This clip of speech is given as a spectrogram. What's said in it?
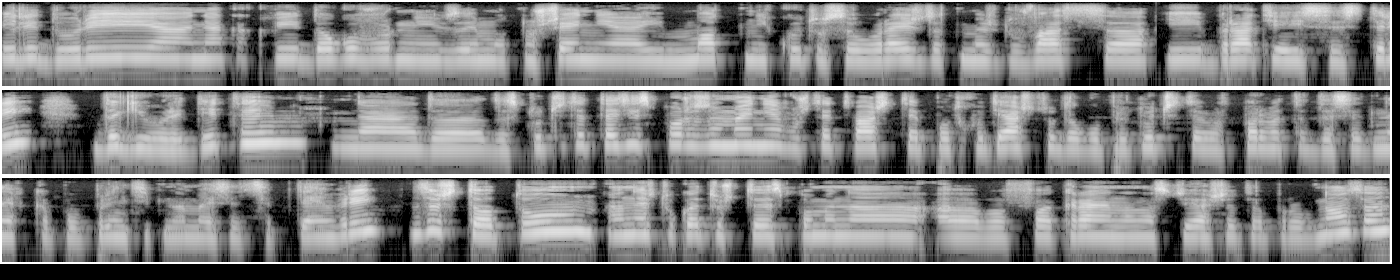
или дори някакви договорни взаимоотношения имотни, които се уреждат между вас и братя и сестри, да ги уредите, да, да сключите тези споразумения. Въобще това ще е подходящо да го приключите в първата десетдневка по принцип на месец септември, защото нещо, което ще спомена в края на настоящата прогноза,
